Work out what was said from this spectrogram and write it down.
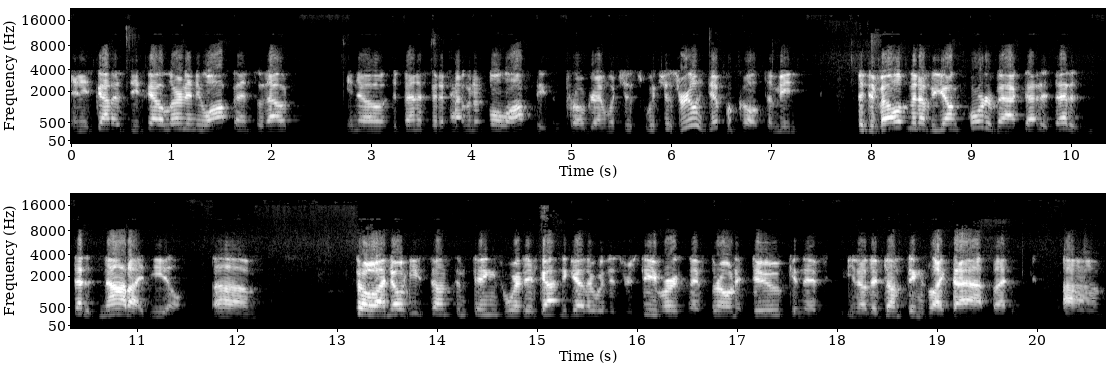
and he's got to he's got to learn a new offense without you know the benefit of having a full off season program, which is which is really difficult. I mean the development of a young quarterback that is that is that is not ideal. Um, so I know he's done some things where they've gotten together with his receivers and they've thrown at Duke and they've you know they've done things like that. But um,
